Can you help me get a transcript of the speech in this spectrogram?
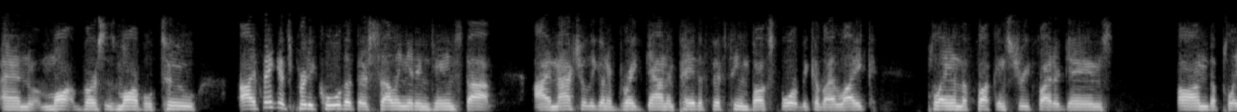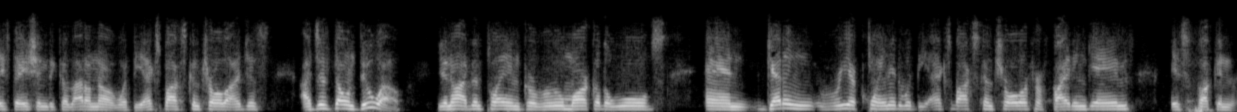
and Mar- versus Marvel 2. I think it's pretty cool that they're selling it in GameStop. I'm actually going to break down and pay the 15 bucks for it because I like playing the fucking Street Fighter games on the PlayStation because I don't know with the Xbox controller I just I just don't do well. You know, I've been playing Garou, Mark of the Wolves and getting reacquainted with the Xbox controller for fighting games is fucking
